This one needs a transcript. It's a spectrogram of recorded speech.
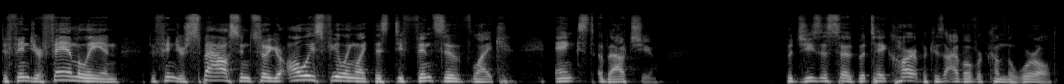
defend your family and defend your spouse. And so you're always feeling like this defensive, like angst about you. But Jesus says, But take heart because I've overcome the world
